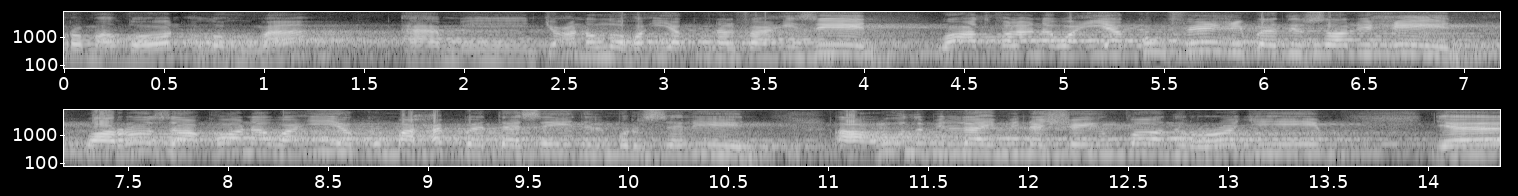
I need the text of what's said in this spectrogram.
رمضان اللهم آمين. جعلنا الله وإياكم من الفائزين وأدخلنا وإياكم في عباد الصالحين ورزقنا وإياكم محبة سيد المرسلين. أعوذ بالله من الشيطان الرجيم. يا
